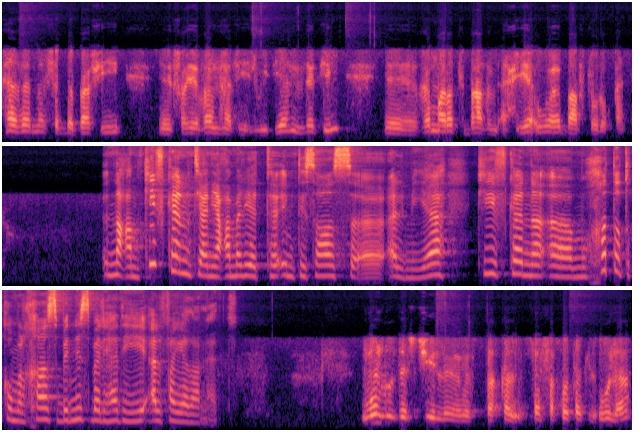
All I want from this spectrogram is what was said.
هذا ما سبب في فيضان هذه الوديان التي غمرت بعض الأحياء وبعض الطرقات. نعم كيف كانت يعني عملية امتصاص المياه؟ كيف كان مخططكم الخاص بالنسبة لهذه الفيضانات؟ منذ تسجيل التساقطات الأولى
